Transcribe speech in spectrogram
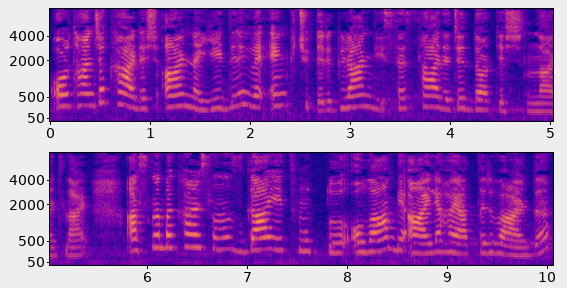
Ortanca kardeş Arna 7 ve en küçükleri Grandi ise sadece 4 yaşındaydılar. Aslına bakarsanız gayet mutlu, olağan bir aile hayatları vardı.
